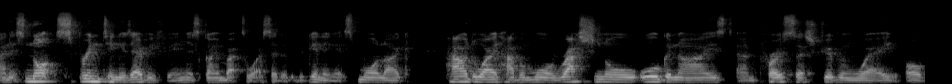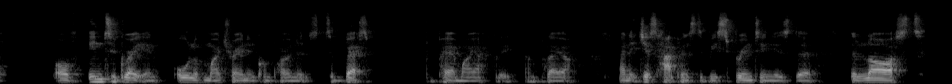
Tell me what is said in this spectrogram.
and it's not sprinting is everything it's going back to what i said at the beginning it's more like how do i have a more rational organized and process driven way of of integrating all of my training components to best prepare my athlete and player and it just happens to be sprinting is the the last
